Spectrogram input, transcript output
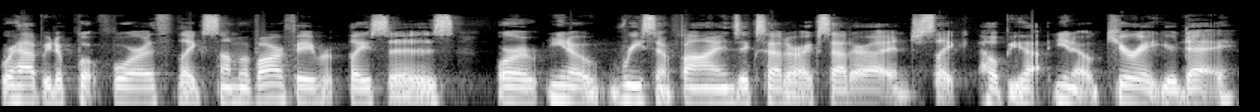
we're happy to put forth like some of our favorite places or you know recent finds et cetera et cetera and just like help you you know curate your day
